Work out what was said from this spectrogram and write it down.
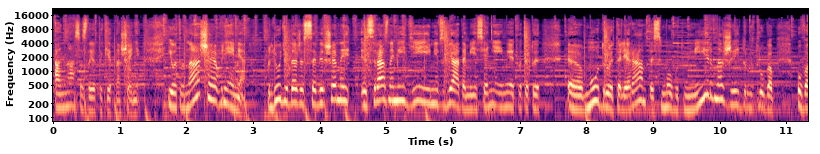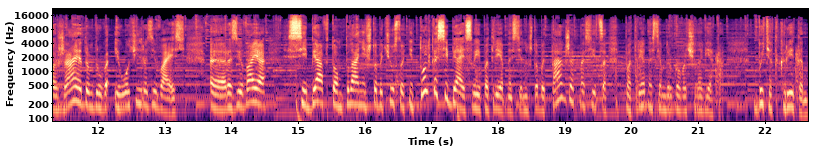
она создает такие отношения. И вот в наше время люди даже совершенно с разными идеями, взглядами, если они имеют вот эту э, мудрую толерантность, могут мирно жить друг с другом, уважая друг друга и очень развиваясь, э, развивая себя в том плане, чтобы чувствовать не только себя и свои потребности, но чтобы также относиться к потребностям другого человека, быть открытым.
